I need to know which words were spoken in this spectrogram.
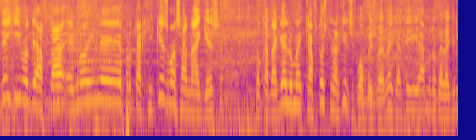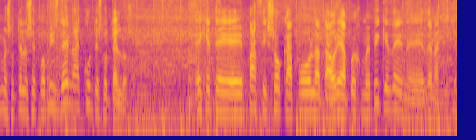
Δεν γίνονται αυτά ενώ είναι πρωταρχικές μας ανάγκες. Το καταγγέλουμε και αυτό στην αρχή της εκπομπής βέβαια, γιατί άμα το καταγγείλουμε στο τέλος της εκπομπής δεν ακούτε στο τέλος. Έχετε πάθει σοκ από όλα τα ωραία που έχουμε πει και δεν, ε, δεν ακούτε.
